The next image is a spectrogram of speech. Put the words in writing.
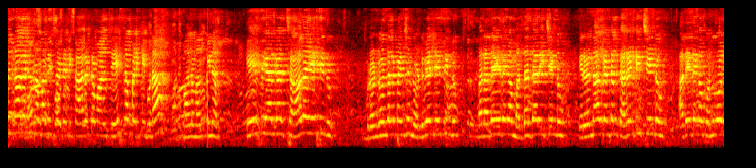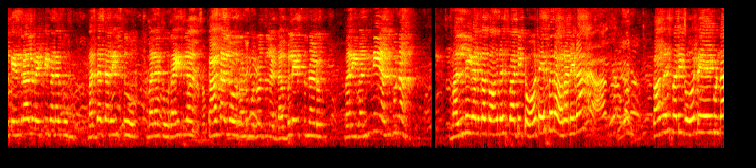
సంఘాలకు సంబంధించినటువంటి కార్యక్రమాలు చేసినప్పటికీ కూడా మనం అనుకున్నాం కేసీఆర్ గారు చాలా చేసిండు. రెండు వందల పెన్షన్ రెండు వేలు చేసిండు. మరి అదే విధంగా మద్దతు ధర ఇచ్చిండు. ఇరవై నాలుగు గంటలు కరెంట్ ఇచ్చిండు. అదే విధంగా కొనుగోలు కేంద్రాలు పెట్టి మనకు మద్దతు ధర ఇస్తూ మనకు రైతుల ఖాతాల్లో రెండు మూడు రోజుల డబ్బులు వేస్తున్నాడు. మరి ఇవన్నీ అనుకున్నాం. మళ్ళీ కనుక కాంగ్రెస్ పార్టీకి ఓటేస్తారు ఎవరైనా కాంగ్రెస్ పార్టీకి ఓటు వేయకుండా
